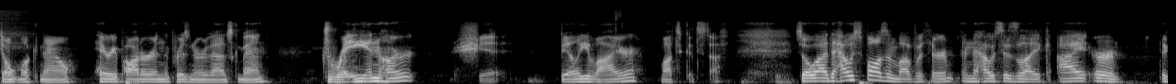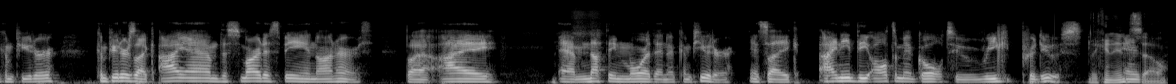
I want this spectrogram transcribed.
Don't look now. Harry Potter and the Prisoner of Azkaban. Dragonheart. Shit. Billy Liar. Lots of good stuff. So uh, the house falls in love with her, and the house is like, I or the computer. Computer's like, I am the smartest being on earth, but I am nothing more than a computer. It's like I need the ultimate goal to reproduce, Like an incel.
